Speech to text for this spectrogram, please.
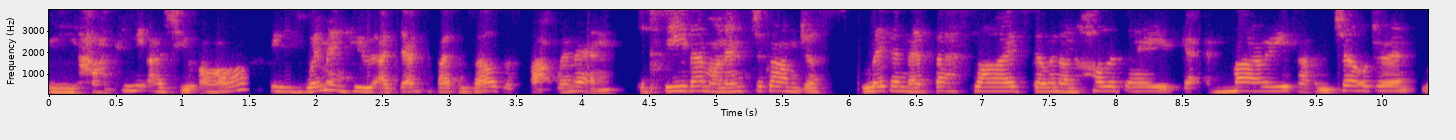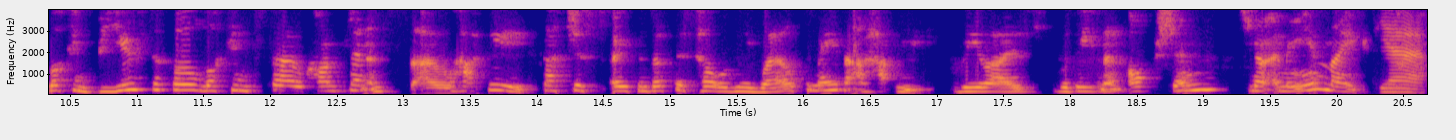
be happy as you are. These women who identify themselves as fat women, to see them on Instagram just living their best lives, going on holidays, getting married, having children, looking beautiful, looking so confident and so happy, that just opens up this whole new world to me that I hadn't realized was even an option. Do you know what I mean? Like, yeah.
